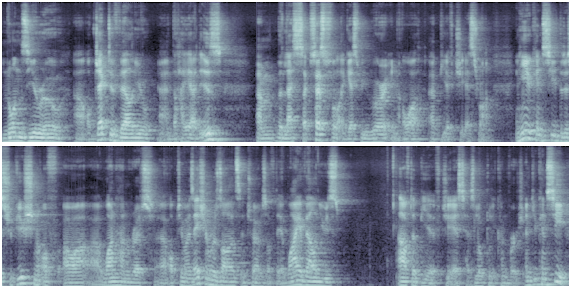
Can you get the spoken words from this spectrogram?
non-zero uh, objective value, and the higher it is, um, the less successful, I guess, we were in our uh, BFGS run. And here you can see the distribution of our uh, 100 uh, optimization results in terms of their y values after BFGS has locally converged. And you can see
